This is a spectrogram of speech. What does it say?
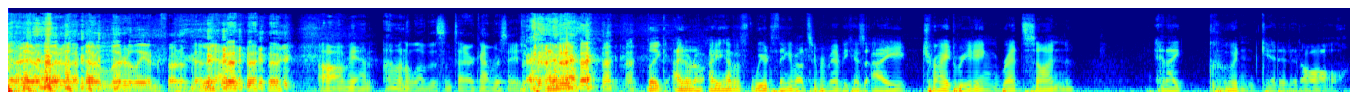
they're, them. literally, they're literally- in front of them. Yeah. Oh man, I'm gonna love this entire conversation. like I don't know. I have a weird thing about Superman because I tried reading Red Sun, and I couldn't get it at all.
